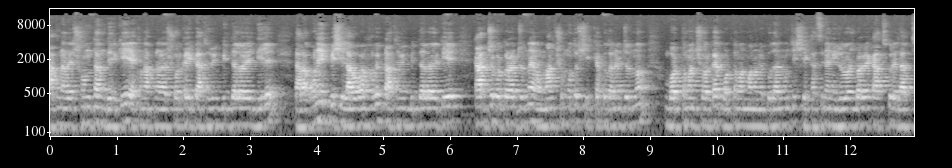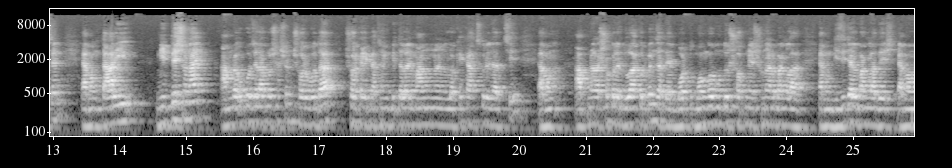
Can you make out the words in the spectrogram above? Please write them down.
আপনাদের সন্তানদেরকে এখন আপনারা সরকারি প্রাথমিক বিদ্যালয়ে দিলে তারা অনেক বেশি লাভবান হবে প্রাথমিক বিদ্যালয়কে কার্যকর করার জন্য এবং মানসম্মত শিক্ষা প্রদানের জন্য। বর্তমান সরকার, বর্তমান মাননীয় প্রধানমন্ত্রী শেখ হাসিনা নিরলসভাবে কাজ করে যাচ্ছেন এবং তারই নির্দেশনায় আমরা উপজেলা প্রশাসন সর্বদা সরকারি প্রাথমিক বিদ্যালয় মান উন্নয়নের লক্ষ্যে কাজ করে যাচ্ছি এবং আপনারা সকলে দোয়া করবেন যাতে বঙ্গবন্ধুর স্বপ্নের সোনার বাংলা এবং ডিজিটাল বাংলাদেশ এবং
